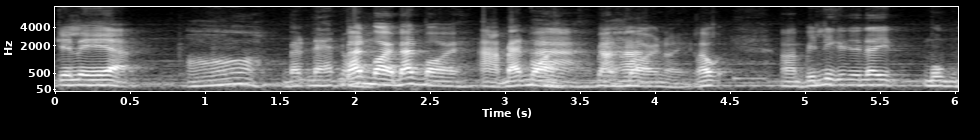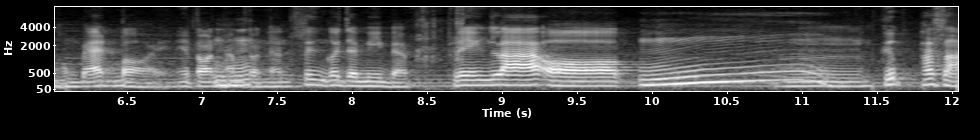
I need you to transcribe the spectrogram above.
เกเรอะอ๋อแบดแบดแบดบอยแบดบอยอ่าแบดบอยแบดบอยหน่อยแล้ว บิลลี่ก็จะได้มุมของแบดบอยในตอนอือฮึทำตอนนั้น ซึ่งก็จะมีแบบเพลงลาออกอืมคือภาษา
